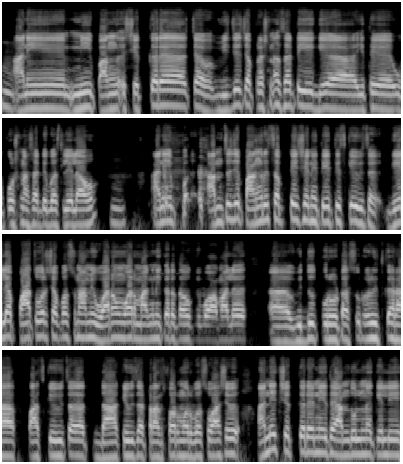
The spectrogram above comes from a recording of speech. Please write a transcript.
हम्म. आणि मी पांग शेतकऱ्याच्या विजेच्या प्रश्नासाठी गे- इथे उपोषणासाठी बसलेला आहो. हम्म. आणि प- आमचं जे पांगरी सबस्टेशन आहे तेहतीस केवीच गेल्या पाच वर्षापासून आम्ही वारंवार मागणी करत आहोत की बुवा आम्हाला विद्युत पुरवठा सुरळीत करा. पाच केवीचा दहा केवीचा ट्रान्सफॉर्मर बसवा. असे अनेक शेतकऱ्यांनी इथे आंदोलनं केली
